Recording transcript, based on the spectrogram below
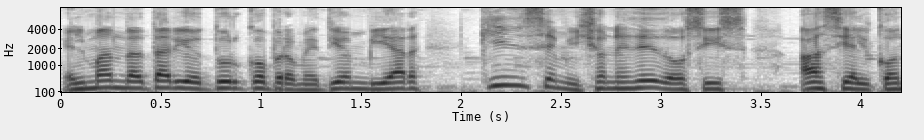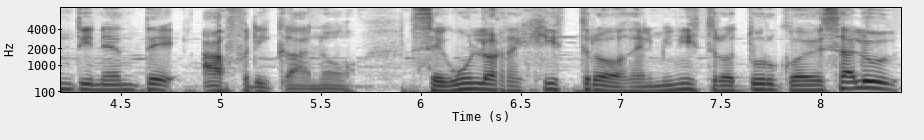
el mandatario turco prometió enviar 15 millones de dosis hacia el continente africano. Según los registros del ministro turco de Salud,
